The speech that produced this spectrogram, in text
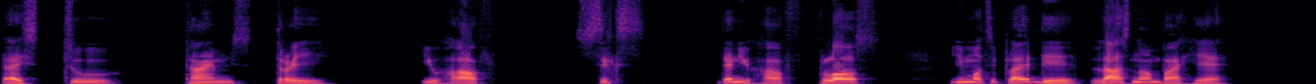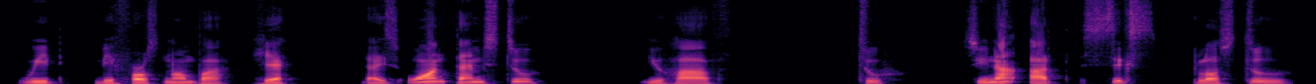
That is 2 times 3, you have 6. Then you have plus, you multiply the last number here with the first number here. That is 1 times 2, you have 2. So you now add 6 plus 2,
